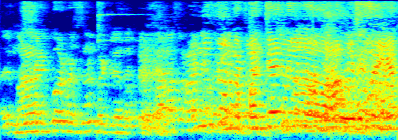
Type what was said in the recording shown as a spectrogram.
పెట్టలేదంటే పంచాయతీ లెవెల్లో ఏం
